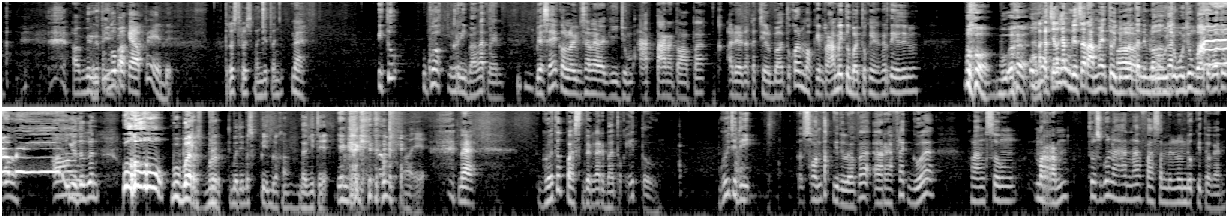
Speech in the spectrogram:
hampir ketimpa gua pakai APD. Terus terus lanjut lanjut. nah itu gue ngeri banget men biasanya kalau misalnya lagi jumatan atau apa ada anak kecil batuk kan makin rame tuh batuknya ngerti gak sih lu Wow, bu. Anak kecil kan biasa rame tuh jumatan di belakang kan. ujung-ujung batuk-batuk Oh, gitu kan. Wuh, bubar, ber, tiba-tiba sepi belakang. Enggak gitu ya? ya enggak gitu men Oh iya. Nah, gue tuh pas dengar batuk itu, gue jadi sontak gitu loh, apa eh, refleks gue langsung merem, terus gue nahan nafas sambil nunduk gitu kan.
